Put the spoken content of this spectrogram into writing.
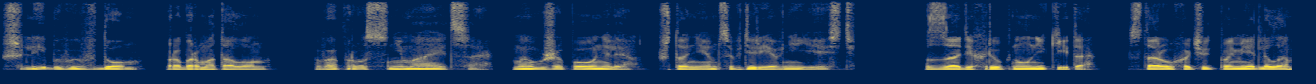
шли бы вы в дом», — пробормотал он. «Вопрос снимается. Мы уже поняли, что немцы в деревне есть». Сзади хрюкнул Никита. Старуха чуть помедлила,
